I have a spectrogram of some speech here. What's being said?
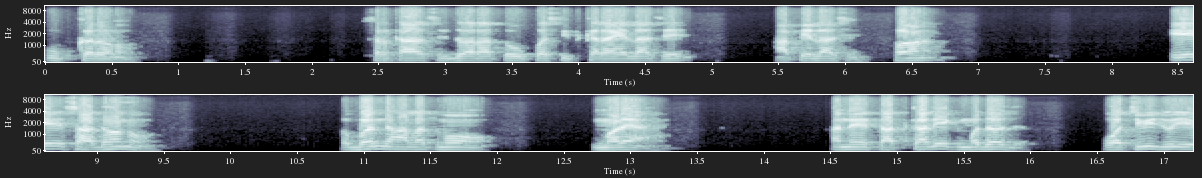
ઉપકરણો સરકાર શ્રી દ્વારા તો ઉપસ્થિત કરાયેલા છે, આપેલા છે. પણ એ સાધનો બંધ હાલતમાં મળ્યા. અને તાત્કાલિક મદદ પહોંચવી જોઈએ,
